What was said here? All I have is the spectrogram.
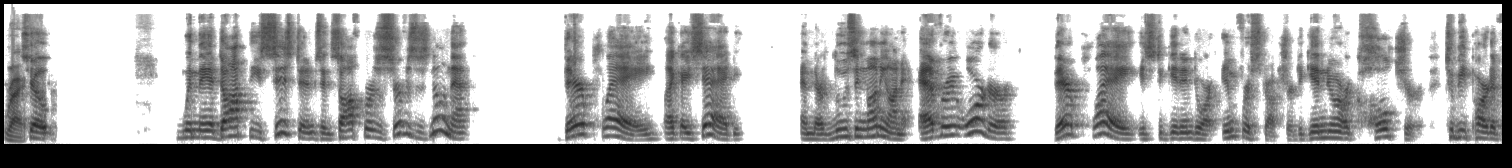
right So when they adopt these systems and software as a service is known that their play, like I said, and they're losing money on every order, their play is to get into our infrastructure, to get into our culture, to be part of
